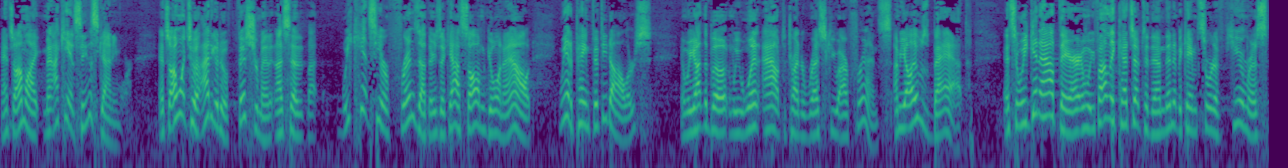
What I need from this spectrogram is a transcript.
And so I'm like, man, I can't see this guy anymore. And so I went to, a, I had to go to a fisherman, and I said, we can't see our friends out there. He's like, yeah, I saw them going out we had to pay him $50, and we got in the boat and we went out to try to rescue our friends. I mean, y'all, it was bad. And so we get out there and we finally catch up to them. Then it became sort of humorous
